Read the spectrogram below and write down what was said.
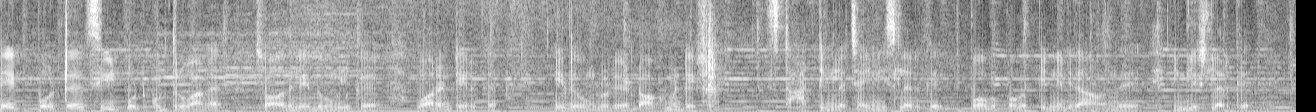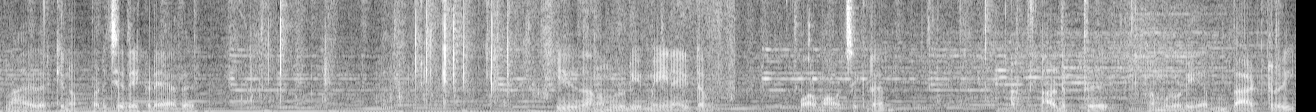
டேட் போட்டு சீல் போட்டு கொடுத்துருவாங்க. ஸோ அதுலேருந்து உங்களுக்கு வாரண்டி இருக்குது இது உங்களுடைய டாக்குமெண்டேஷன் ஸ்டார்டிங்கில் சைனீஸில் இருக்குது போக போக பின்னாடி தான் வந்து இங்கிலீஷில் இருக்குது நான் இது வரைக்கும் நான் படித்ததே கிடையாது. இதுதான் நம்மளுடைய மெயின் ஐட்டம் ஓரமாக வச்சுக்கிறேன். அடுத்து நம்மளுடைய பேட்ரி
